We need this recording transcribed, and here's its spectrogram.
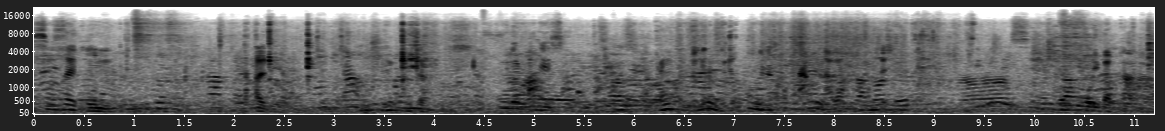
소스에 구운 닭갈비야. 진짜? 음, 진짜. 이걸 빵에 싸. 그럼 여기는 무조건 그냥 딱 나와. 거.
